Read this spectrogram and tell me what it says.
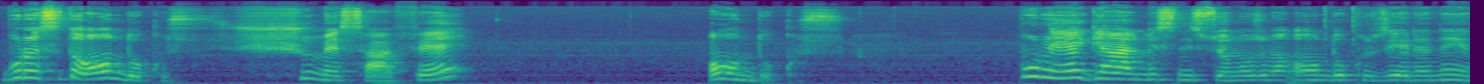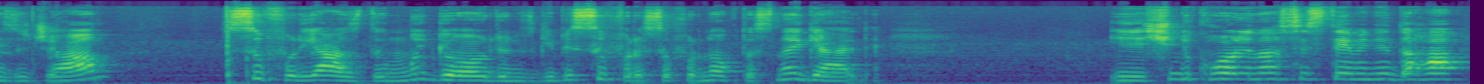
Burası da 19. Şu mesafe 19. Buraya gelmesini istiyorum. O zaman 19 yerine ne yazacağım? 0 yazdığımı gördüğünüz gibi 0'a 0 noktasına geldi. Ee, şimdi koordinat sistemini daha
